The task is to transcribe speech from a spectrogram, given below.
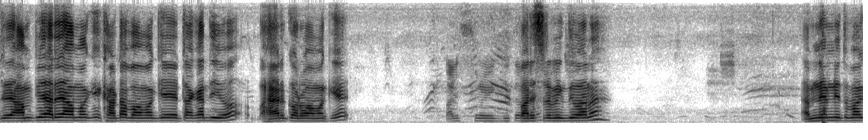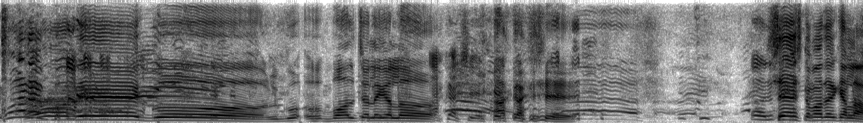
যে আম্পায়ারে আমাকে খাটাবো আমাকে টাকা দিও হায়ার করো আমাকে। পারিশ্রমিক দিবা না? এমনি এমনি তোমাকে গোল বল চলে গেল। আকাশে। শেষ তোমাদের খেলা।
